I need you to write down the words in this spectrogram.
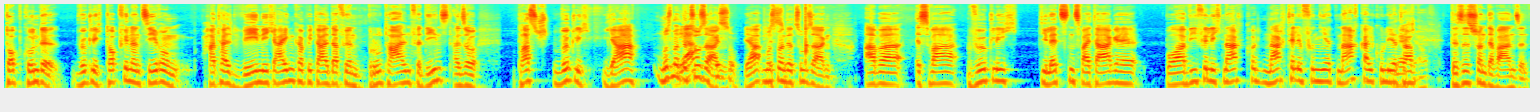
Top-Kunde, wirklich Top-Finanzierung, hat halt wenig Eigenkapital, dafür einen brutalen Verdienst. Also passt wirklich, ja, muss man ja, dazu sagen. So. Ja, muss ist man so. dazu sagen. Aber es war wirklich die letzten zwei Tage, boah, wie viel ich nach, nachtelefoniert, nachkalkuliert ja, habe. Das ist schon der Wahnsinn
